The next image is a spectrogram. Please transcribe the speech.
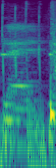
day.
